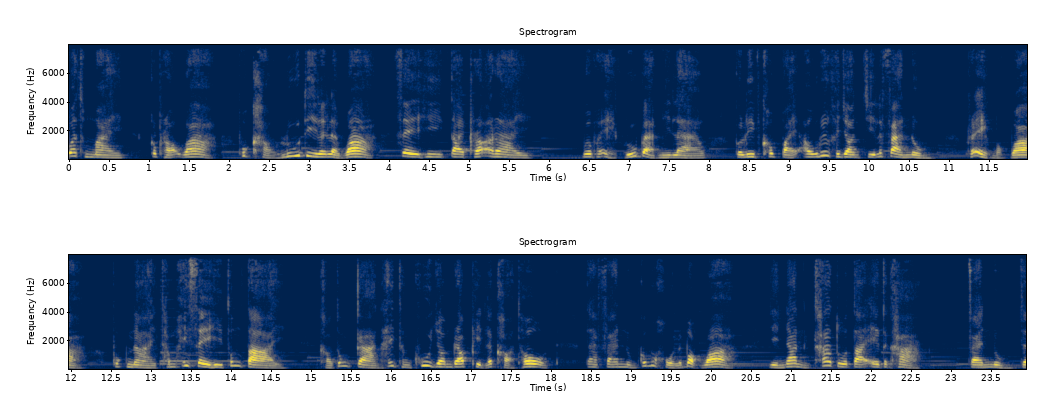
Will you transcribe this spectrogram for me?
ว่าทำไม ก็เพราะว่าพวกเขารู้ดีเลยแหละว่า เซฮีตายเพราะอะไร เมื่อพระเอกรู้แบบนี้แล้ว ก็รีบเข้าไปเอาเรื่องขยอนจีและแฟนหนุ่ม พระเอกบอกว่า พวกนายทำให้เซฮีต้องตาย เขาต้องการให้ทั้งคู่ยอมรับผิดและขอโทษ แต่แฟนหนุ่มก็โมโหและบอกว่ายินนั่นฆ่าตัวตายเองต่างหาก แฟนหนุ่มจะ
